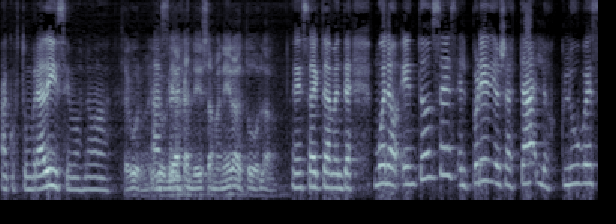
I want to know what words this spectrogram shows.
acostumbradísimos, ¿no? Seguro, ellos viajan de esa manera a todos lados. Exactamente. Bueno, entonces el predio ya está, los clubes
